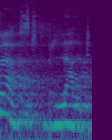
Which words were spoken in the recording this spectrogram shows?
First blood.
